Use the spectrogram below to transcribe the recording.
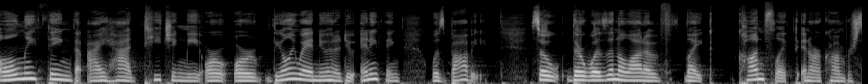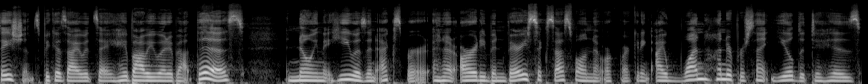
only thing that I had teaching me or or the only way I knew how to do anything was Bobby. So there wasn't a lot of like conflict in our conversations because I would say, Hey, Bobby, what about this? And knowing that he was an expert and had already been very successful in network marketing, I 100% yielded to his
